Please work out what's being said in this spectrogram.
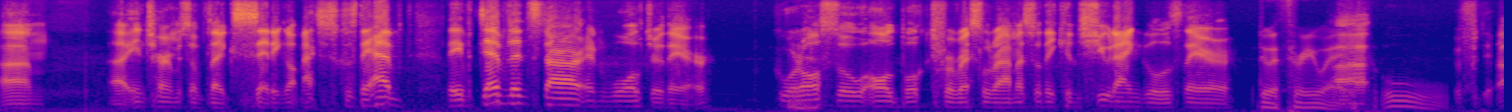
Um, uh, in terms of like setting up matches because they have they have Devlin Starr and Walter there, who are Yeah. also all booked for WrestleRama, so they can shoot angles there. do a three way. Uh, ooh, If- uh,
